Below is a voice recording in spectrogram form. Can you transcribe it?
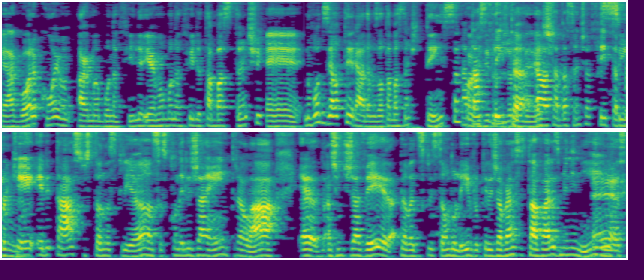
é, agora com a irmã, a irmã Bonafilha, e a irmã Bonafilha tá bastante, é, não vou dizer alterada, mas ela tá bastante tensa ela com tá a visita aflita, do Jolivete. Ela tá bastante aflita, Sim. porque ele tá assustando as crianças, quando ele já entra lá, é, a gente já vê pela descrição do livro que ele já vai assustar várias menininhas.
